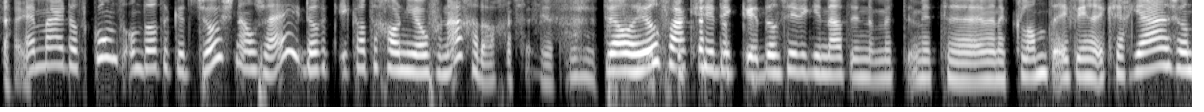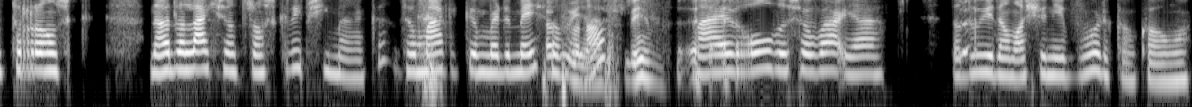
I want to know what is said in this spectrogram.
En maar dat komt omdat ik het zo snel zei, dat ik, ik had er gewoon niet over nagedacht. Ja, Terwijl heel vaak zit ik, eh, dan zit ik inderdaad in, met, met, eh, met een klant even in. Ik zeg ja, zo'n trans. Nou, dan laat je zo'n transcriptie maken. Zo maak ik hem er de meestal Oh ja, vanaf. slim. Maar hij rolde zo waar. Ja, dat doe je dan als je niet op woorden kan komen.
